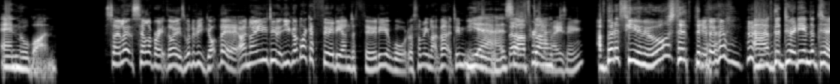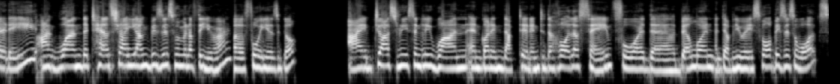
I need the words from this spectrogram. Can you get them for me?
and move on. So let's celebrate those. What have you got there? I know you did. You got like a thirty under thirty award or something like that, didn't you? Yeah, That's so I've pretty got- amazing. I've got a few. Yeah. I've got 30 under 30. I won the Telstra Young Businesswoman of the Year uh, four years ago. I just recently won and got inducted into the Hall of Fame for the Belmont WA Small Business Awards.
